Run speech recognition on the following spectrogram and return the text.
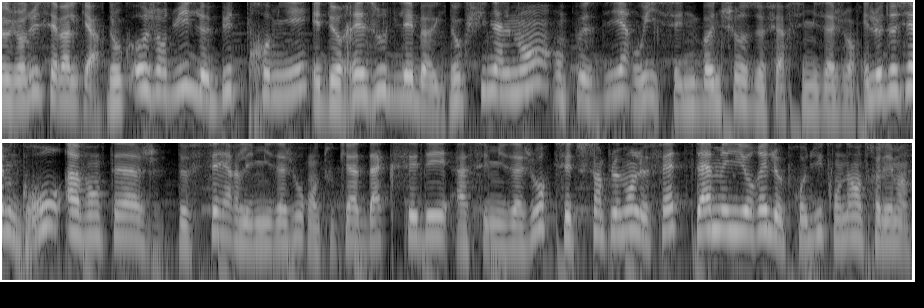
Aujourd'hui, c'est pas le cas. Donc aujourd'hui, le but premier est de résoudre les bugs. Donc finalement, on peut se dire, oui, c'est une bonne chose de faire ces mises à jour. Et le deuxième gros avantage de faire les mises à jour, en tout cas d'accéder à ces mises à jour, c'est tout simplement le fait d'améliorer le produit qu'on a entre les mains.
